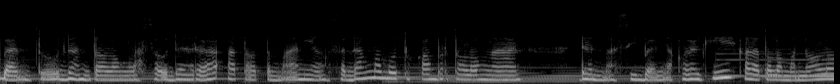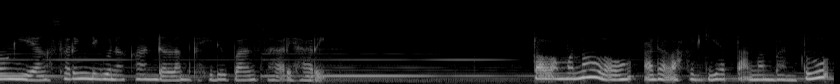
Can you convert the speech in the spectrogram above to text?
Bantu dan tolonglah saudara atau teman yang sedang membutuhkan pertolongan dan masih banyak lagi kata tolong menolong yang sering digunakan dalam kehidupan sehari-hari. Tolong menolong adalah kegiatan membantu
